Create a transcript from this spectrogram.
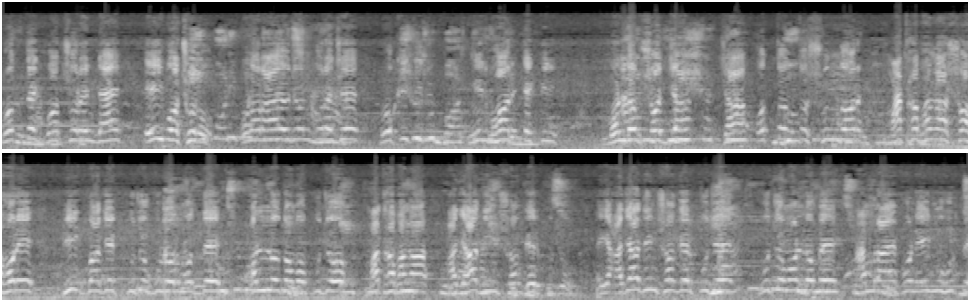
প্রত্যেক বছরের ন্যায় এই বছরও ওনারা আয়োজন করেছে প্রকৃতি নির্ভর একটি মণ্ডপ সজ্জা যা অত্যন্ত সুন্দর মাথা ভাঙা শহরে বিগ বাজেট পুজোগুলোর মধ্যে অন্যতম পুজো মাথা ভাঙা আজাদিন সংঘের পুজো। এই আজাদিন সংঘের পুজো পুজো মণ্ডপে আমরা এখন এই মুহূর্তে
